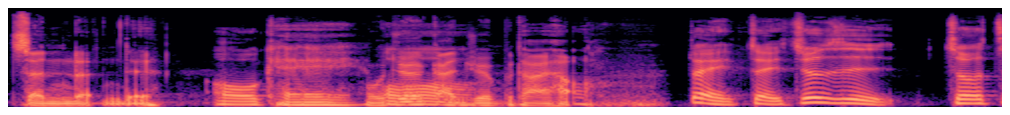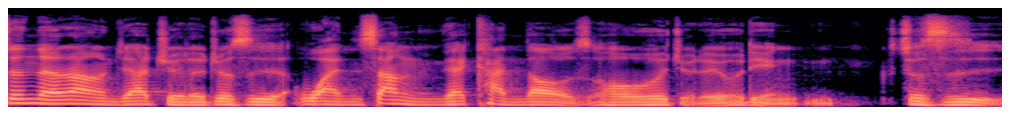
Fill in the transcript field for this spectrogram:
真人的，OK，我觉得感哦觉不太好。对对，就是就真的让人家觉得，就是晚上你在看到的时候，会觉得有点就是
